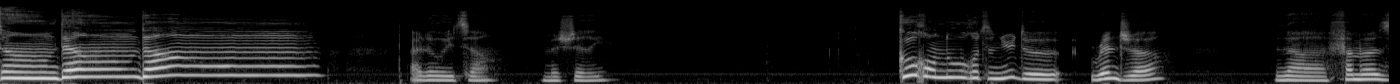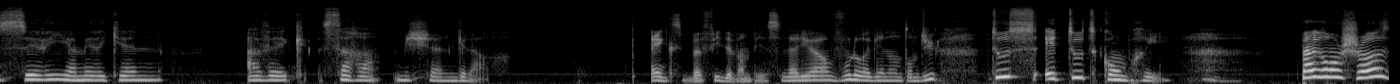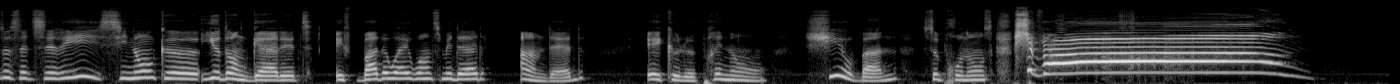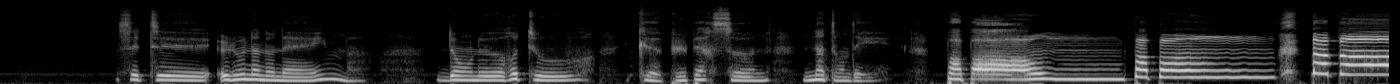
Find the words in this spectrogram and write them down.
Dun, dun, dun. Aloïta, mes chéris. Qu'aurons-nous retenu de Ranger, la fameuse série américaine avec Sarah Michelle Gellar? Ex-Buffy de Vampire Slayer, vous l'aurez bien entendu, tous et toutes compris. Pas grand chose de cette série, sinon que You don't get it. If by the way wants me dead, I'm dead. Et que le prénom Shioban se prononce Siobhan C'était Luna No le retour que plus personne n'attendait. Papa, papa, papa.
